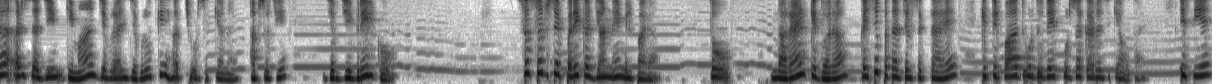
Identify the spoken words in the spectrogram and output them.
अर्स अजीम की माँ जबराइल जबरूद के हद छोड़ सकिया न आप सोचिए, जब जबरील को सत्सर्व से परे का ज्ञान नहीं मिल पाया। तो नारायण के द्वारा कैसे पता चल सकता है कि त्रिपाद उदयत पुरुषा कार्य से क्या होता है? इसलिए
